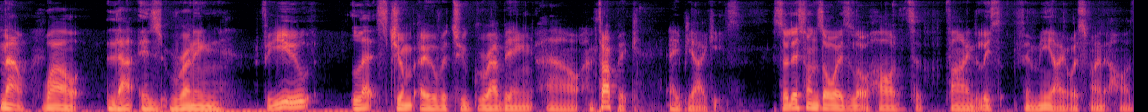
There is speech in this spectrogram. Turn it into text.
Now, while that is running for you, let's jump over to grabbing our Anthropic API keys. So this one's always a little harder to find, at least for me, I always find it hard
